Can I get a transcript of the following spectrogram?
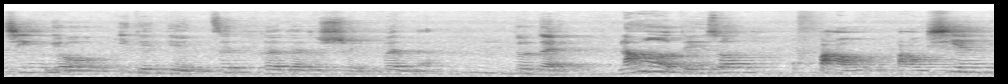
经有一点点这个的水分了，对不对？然后等于说保保鲜。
